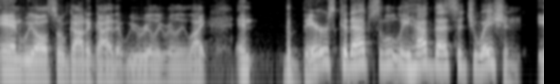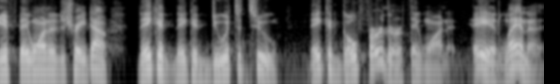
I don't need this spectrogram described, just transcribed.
and we also got a guy that we really, really like. And the Bears could absolutely have that situation if they wanted to trade down. They could they could do it to two. They could go further if they wanted. Hey, Atlanta,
